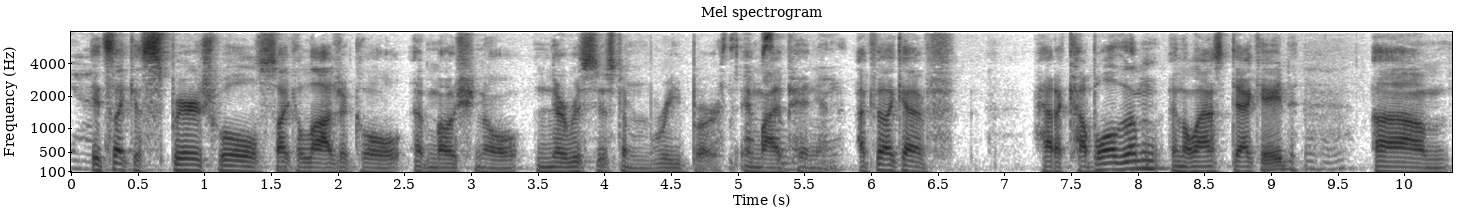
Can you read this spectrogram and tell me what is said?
Yeah. It's like a spiritual, psychological, emotional, nervous system rebirth, in my opinion. I feel like I've had a couple of them in the last decade. Mm-hmm. Um,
